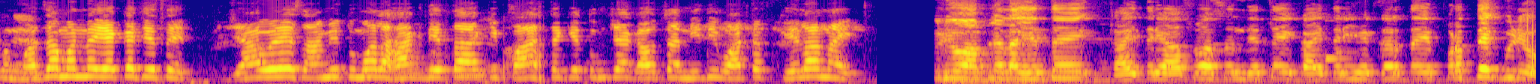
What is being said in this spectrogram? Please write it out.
पण माझं म्हणणं एकच येते ज्यावेळेस आम्ही तुम्हाला हाक देता की पाच टक्के तुमच्या गावचा निधी वाटप केला नाही. व्हिडिओ आपल्याला येत आहे काहीतरी आश्वासन देत आहे काहीतरी हे करत आहे प्रत्येक व्हिडिओ.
